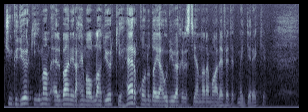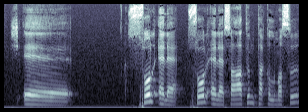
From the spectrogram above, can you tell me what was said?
Çünkü diyor ki İmam Elbani Rahimahullah diyor ki her konuda Yahudi ve Hristiyanlara muhalefet etmek gerekir. Ee, sol ele sol ele saatin takılması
